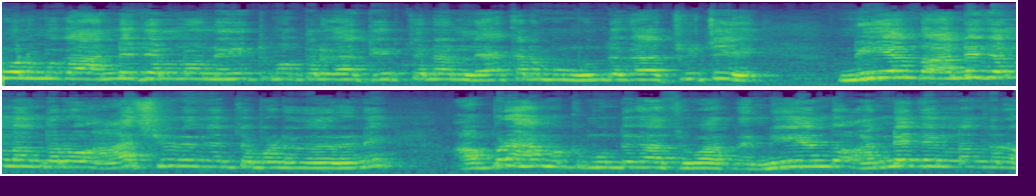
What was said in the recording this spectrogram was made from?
మూలముగా అన్ని జనులను నీతిమంతులుగా తీర్చిన లేఖనము ముందుగా చూచి నీ అందు అన్ని జనులందరూ ఆశీర్వదించబడినారని అబ్రహాముకు ముందుగా సువార్త నీ ఎందు అన్ని జనులందరూ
